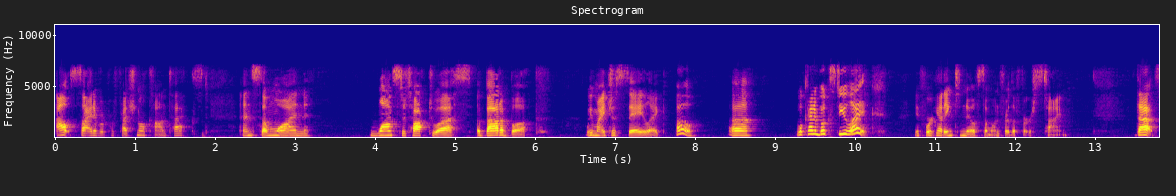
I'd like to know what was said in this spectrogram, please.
outside of a professional context and someone wants to talk to us about a book, we might just say like, oh, uh, what kind of books do you like? If we're getting to know someone for the first time. That's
